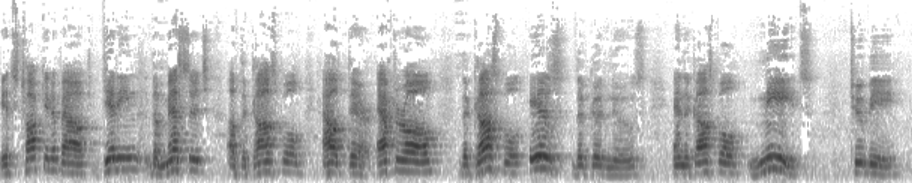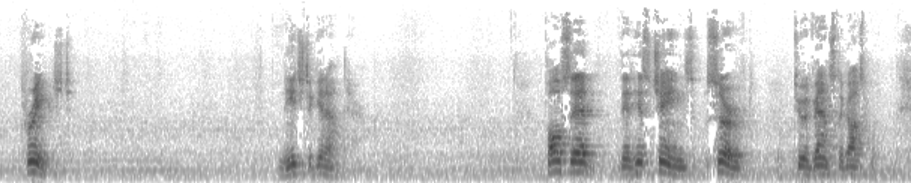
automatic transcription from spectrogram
It's talking about getting the message of the gospel out there. After all, the gospel is the good news, and the gospel needs to be preached. Needs to get out there. Paul said that his chains served to advance the gospel.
